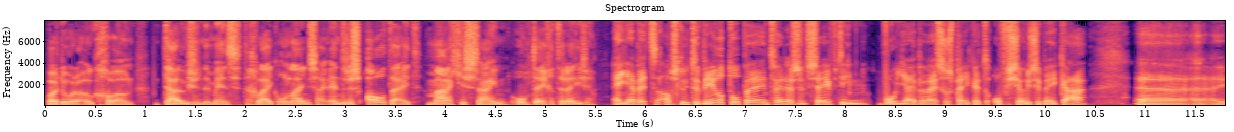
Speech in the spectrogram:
Waardoor er ook gewoon duizenden mensen tegelijk online zijn. En er dus altijd maatjes zijn om tegen te racen. En jij bent absoluut de wereldtop. Hè? In 2017 won jij bij wijze van spreken het officieuze WK. Eh eh,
